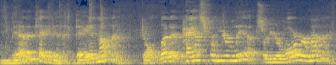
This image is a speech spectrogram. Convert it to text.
meditate in it day and night. Don't let it pass from your lips or your heart or mind.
